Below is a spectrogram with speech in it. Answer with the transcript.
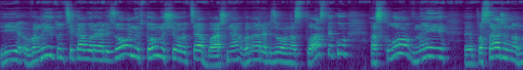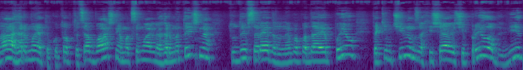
І вони тут цікаво реалізовані в тому, що ця башня вона реалізована з пластику, а скло в неї е, посаджено на герметику. Тобто ця башня максимально герметична, туди всередину не попадає пил, таким чином захищаючи прилад від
